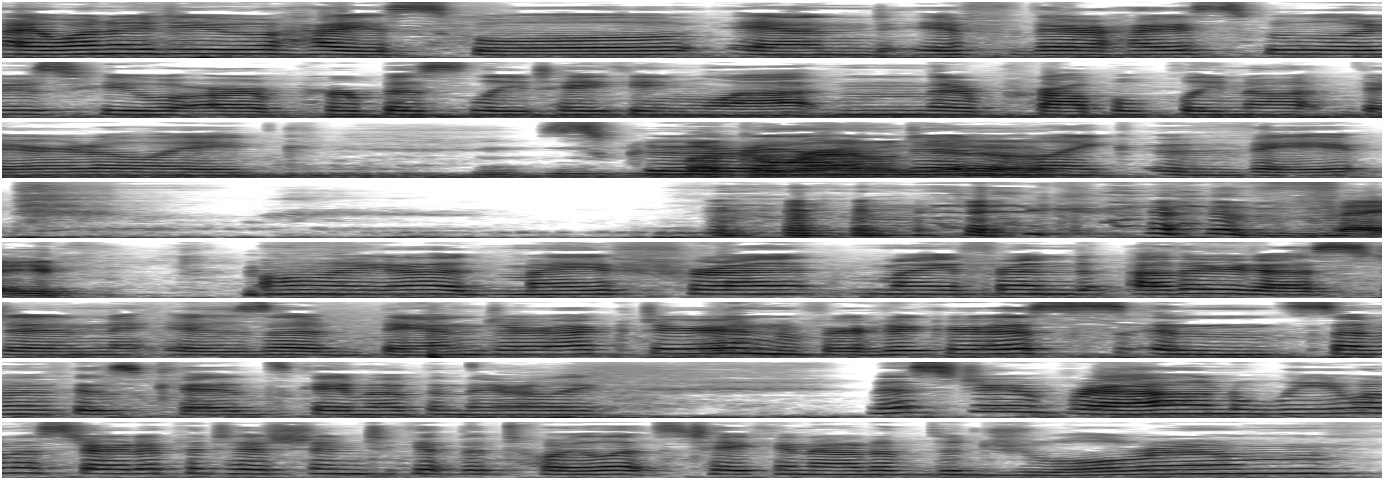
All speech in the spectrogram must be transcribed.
I want to do high school and if they're high schoolers who are purposely taking Latin, they're probably not there to like screw Muck around, around, and yeah. like vape. Vape. Oh my god, my friend my friend Other Dustin is a band director in Verdigris and some of his kids came up and they were like Mr. Brown, we want to start a petition to get the toilets taken out of the Juul room.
